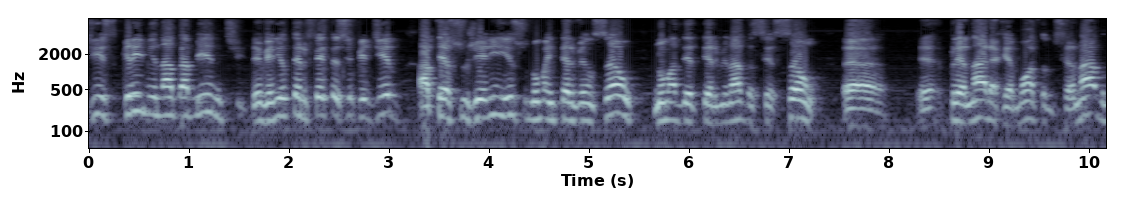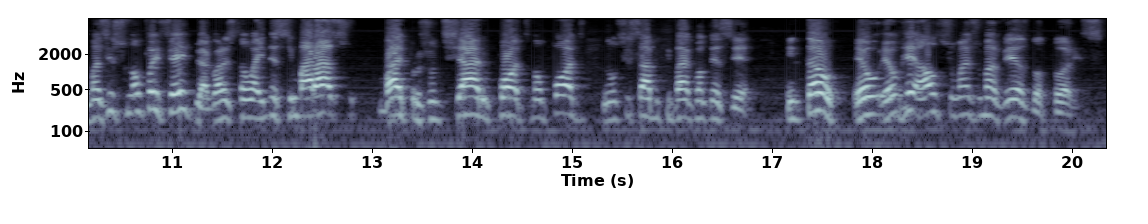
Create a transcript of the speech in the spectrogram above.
discriminadamente. Deveriam ter feito esse pedido, até sugerir isso numa intervenção, numa determinada sessão é, é, plenária remota do Senado, mas isso não foi feito e agora estão aí nesse embaraço. Vai para o judiciário, pode, não pode, não se sabe o que vai acontecer. Então, eu, eu realço mais uma vez, doutores,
